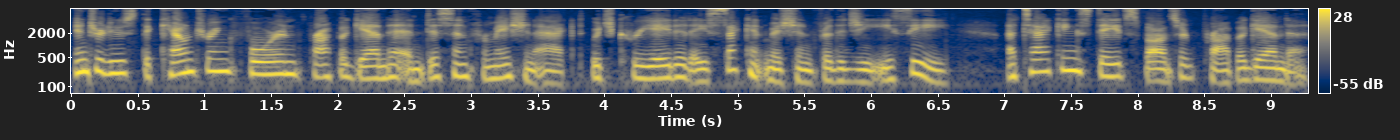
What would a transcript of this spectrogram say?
introduced the Countering Foreign Propaganda and Disinformation Act, which created a second mission for the GEC attacking state sponsored propaganda.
